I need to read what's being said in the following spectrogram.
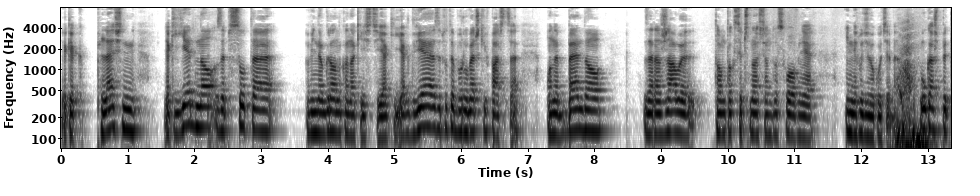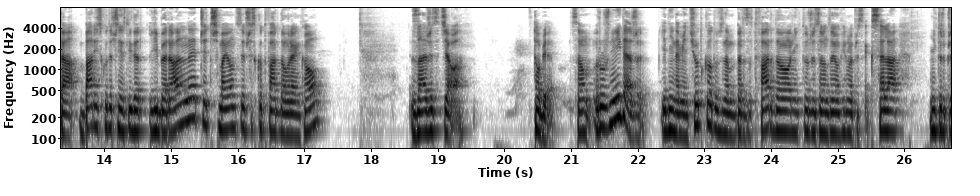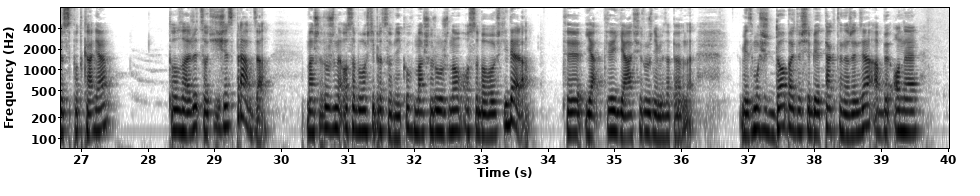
jak, jak pleśń, jak jedno zepsute winogronko na kiści, jak, jak dwie zepsute boróweczki w paczce. One będą zarażały tą toksycznością dosłownie innych ludzi wokół ciebie. Łukasz pyta, bardziej skuteczny jest lider liberalny, czy trzymający wszystko twardą ręką? Zależy co działa. Tobie są różni liderzy. Jedni na mięciutko, drudzy bardzo twardo, niektórzy zarządzają firmę przez Excela, niektórzy przez spotkania. To zależy, co ci się sprawdza. Masz różne osobowości pracowników, masz różną osobowość lidera. Ty, ja, ty, ja się różnimy zapewne. Więc musisz dobrać do siebie tak te narzędzia, aby one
